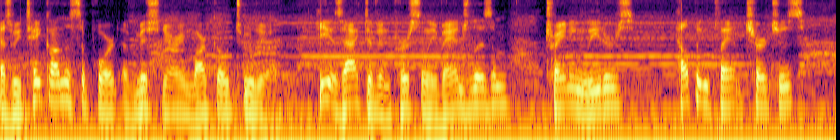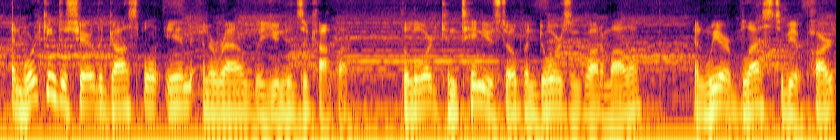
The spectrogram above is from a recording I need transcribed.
as we take on the support of missionary Marco Tulio. He is active in personal evangelism, training leaders, helping plant churches, and working to share the gospel in and around La Union Zacapa. The Lord continues to open doors in Guatemala, and we are blessed to be a part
